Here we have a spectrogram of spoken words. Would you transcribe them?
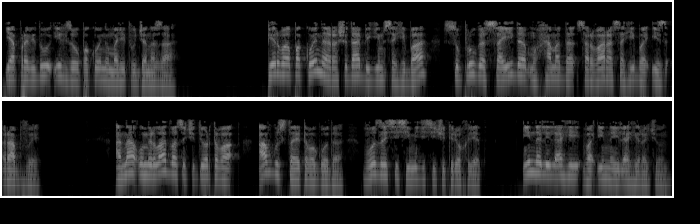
я проведу их за упокойную молитву Джаназа. Первая покойная Рашида Бегим Сахиба, супруга Саида Мухаммада Сарвара Сахиба из Рабвы. Она умерла 24 августа этого года в возрасте 74 лет. Инна лиляхи ва инна иляхи раджун.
